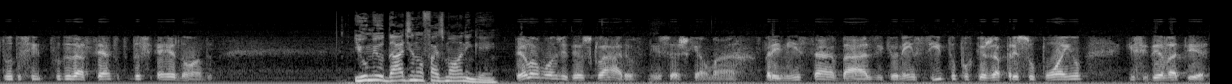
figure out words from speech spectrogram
tudo, tudo dá certo, tudo fica redondo. E humildade não faz mal a ninguém. Pelo amor de Deus, claro. Isso acho que é uma premissa básica. Eu nem cito porque eu já pressuponho que se deva ter.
